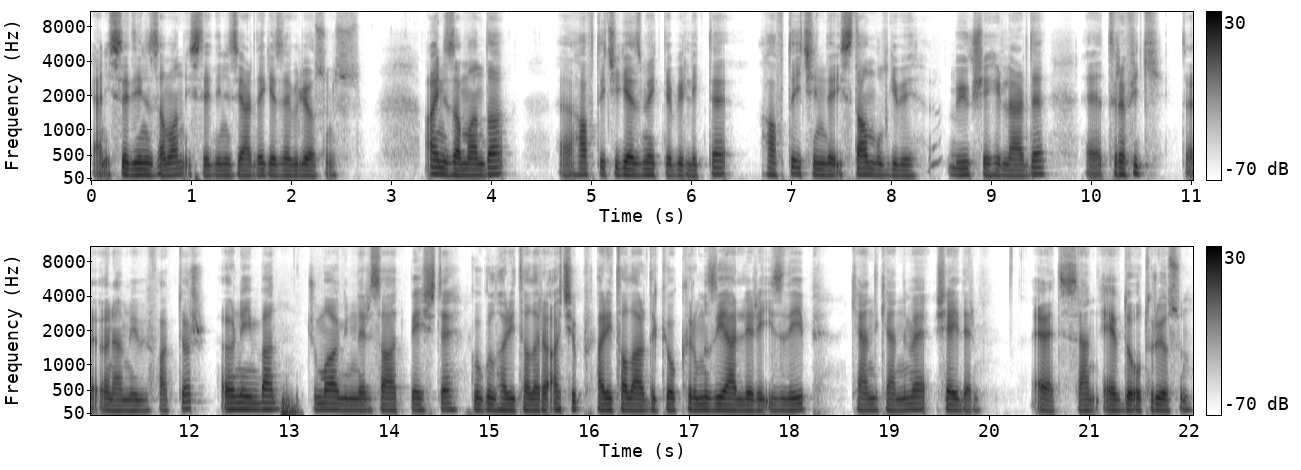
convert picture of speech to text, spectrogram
Yani istediğiniz zaman istediğiniz yerde gezebiliyorsunuz. Aynı zamanda e, hafta içi gezmekle birlikte hafta içinde İstanbul gibi büyük şehirlerde e, trafik de önemli bir faktör. Örneğin ben cuma günleri saat 5'te Google haritaları açıp haritalardaki o kırmızı yerleri izleyip kendi kendime şey derim. Evet sen evde oturuyorsun.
